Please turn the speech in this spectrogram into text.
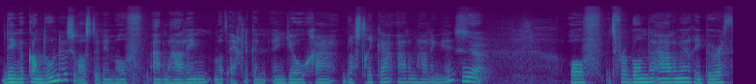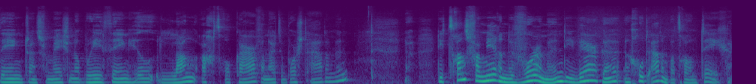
dingen kan doen, zoals de Wim Hof ademhaling, wat eigenlijk een, een yoga bastrika ademhaling is. Ja. Of het verbonden ademen, rebirthing, transformational breathing, heel lang achter elkaar vanuit de borst ademen. Nou, die transformerende vormen die werken een goed adempatroon tegen.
